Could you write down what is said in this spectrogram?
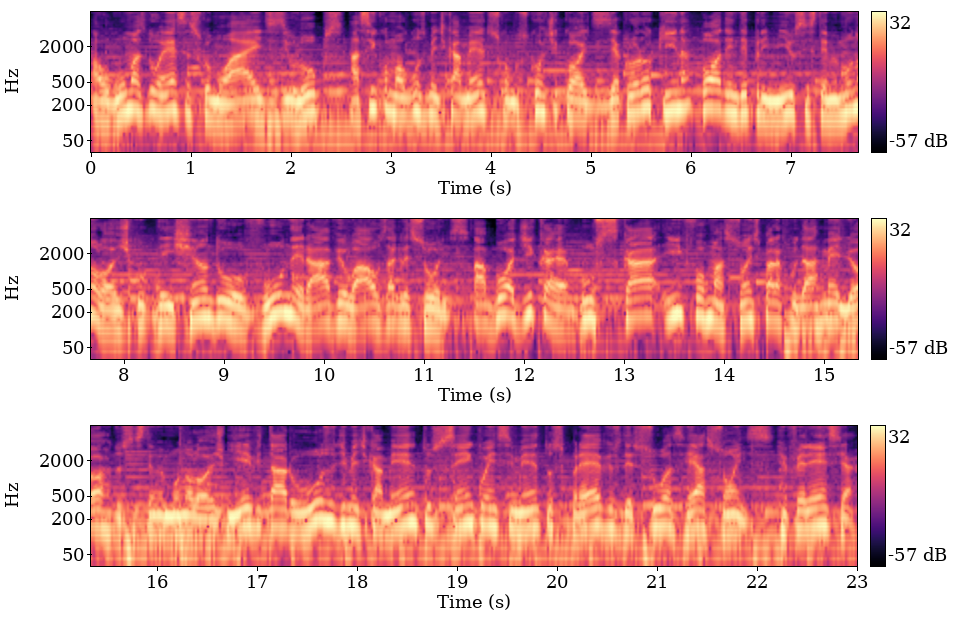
Algumas doenças, como a AIDS e o lúpus, assim como alguns medicamentos, como os corticoides, corticoides e a cloroquina podem deprimir o sistema imunológico, deixando-o vulnerável aos agressores. A boa dica é buscar informações para cuidar melhor do sistema imunológico e evitar o uso de medicamentos sem conhecimentos prévios de suas reações. Referência:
